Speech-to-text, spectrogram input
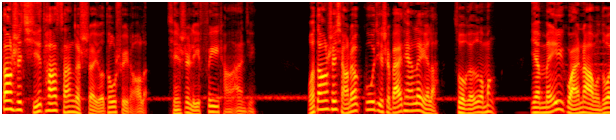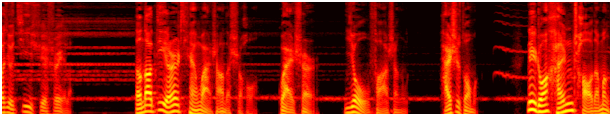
当时其他三个舍友都睡着了，寝室里非常安静。我当时想着，估计是白天累了，做个噩梦。也没管那么多，就继续睡了。等到第二天晚上的时候，怪事儿又发生了，还是做梦，那种很吵的梦。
